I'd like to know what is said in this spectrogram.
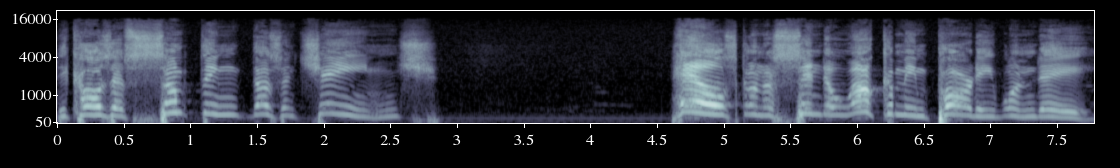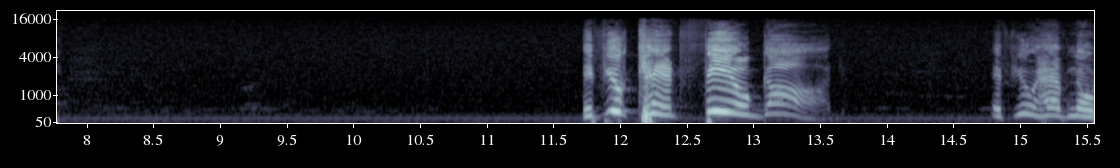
because if something doesn't change, hell's going to send a welcoming party one day. If you can't feel God, if you have no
